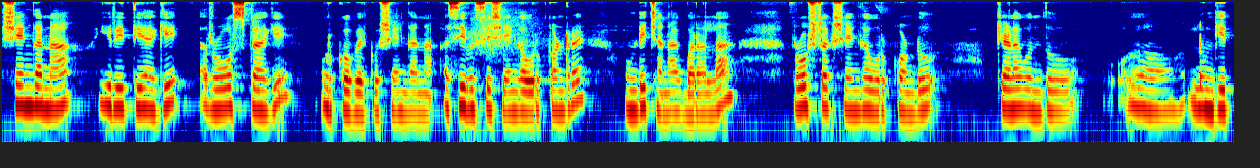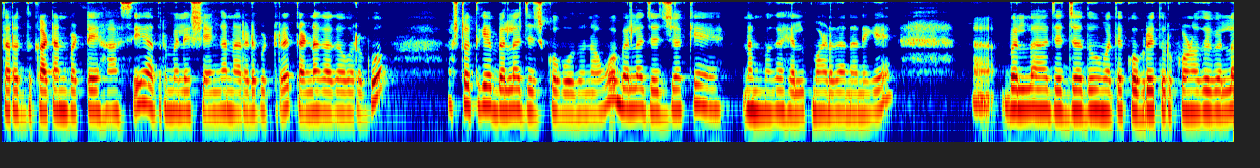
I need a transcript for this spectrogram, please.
ಶೇಂಗಾನ ಈ ರೀತಿಯಾಗಿ ರೋಸ್ಟಾಗಿ ಹುರ್ಕೋಬೇಕು ಶೇಂಗಾನ. ಹಸಿ, ಬಸಿ ಶೇಂಗಾ ಹುರ್ಕೊಂಡ್ರೆ ಉಂಡೆ ಚೆನ್ನಾಗಿ ಬರಲ್ಲ. ರೋಸ್ಟಾಗಿ ಶೇಂಗಾ ಹುರ್ಕೊಂಡು ಕೆಳಗೊಂದು ಲುಂಗಿ ಥರದ್ದು ಕಾಟನ್ ಬಟ್ಟೆ ಹಾಸಿ ಅದ್ರ ಮೇಲೆ ಶೇಂಗಾನ ಹರಡ್ಬಿಟ್ರೆ ತಣ್ಣಗಾಗೋವರೆಗೂ ಅಷ್ಟೊತ್ತಿಗೆ ಬೆಲ್ಲ ಜಜ್ಕೋಬೋದು ನಾವು. ಬೆಲ್ಲ ಜಜ್ಜೋಕ್ಕೆ ನನ್ನ ಮಗ ಹೆಲ್ಪ್ ಮಾಡ್ದೆ ನನಗೆ. ಬೆಲ್ಲ ಜಜ್ಜೋದು ಮತ್ತು ಕೊಬ್ಬರಿ ತುರ್ಕೊಳೋದು ಇವೆಲ್ಲ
